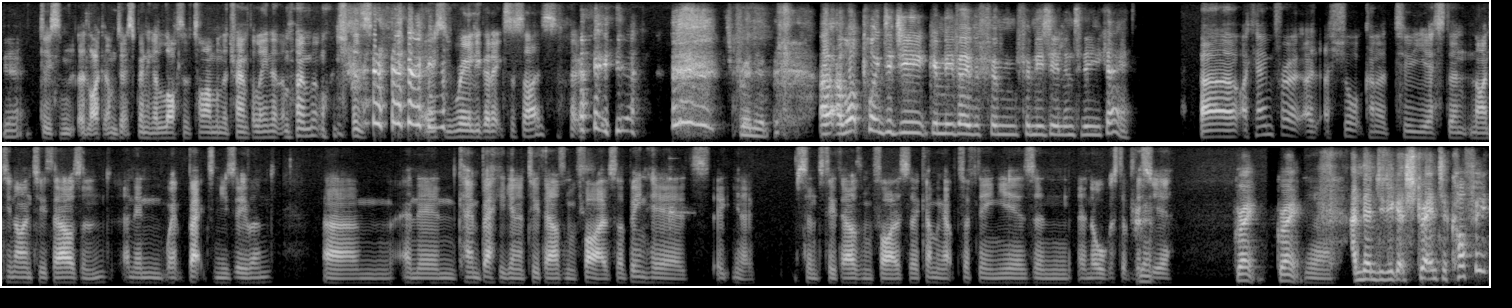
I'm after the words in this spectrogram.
Yeah. do some like I'm spending a lot of time on the trampoline at the moment, which is actually really good exercise. So, yeah, it's brilliant. Uh, at what point did you move over from from New Zealand to the UK? uh, I came for a, a short kind of two year stint, 99 2000, and then went back to New Zealand, um, and then came back again in 2005. So I've been here, you know, since 2005. So coming up 15 years in in August of this Brilliant. year. Great, great. Yeah. And then did you get straight into coffee,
